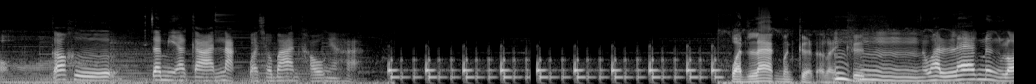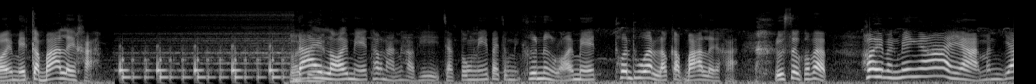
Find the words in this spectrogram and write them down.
อ๋อก็คือจะมีอาการหนักกว่าชาวบ้านเขาไงค่ะ วันแรกมันเกิดอะไรขึ้นอื้อหือวันแรก 100 เมตรกลับบ้านเลยค่ะ ได้ร้อยเมตรเท่านั้นค่ะพี่ จากตรงนี้ไปตรงนี้คือ100 เมตรท่วนๆแล้วกลับบ้านเลยค่ะ รู้สึกก็แบบเฮ้ยมันไม่ง่ายอะ มันย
